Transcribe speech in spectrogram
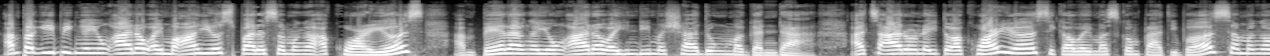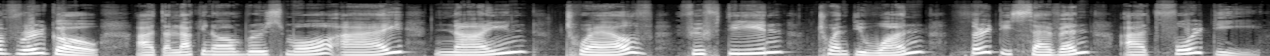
Ang pag-ibig ngayong araw ay maayos para sa mga Aquarius. Ang pera ngayong araw ay hindi masyadong maganda. At sa araw na ito Aquarius, ikaw ay mas compatible sa mga Virgo. At ang lucky numbers mo ay 9, 12, 15, 21, 37 at 40.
